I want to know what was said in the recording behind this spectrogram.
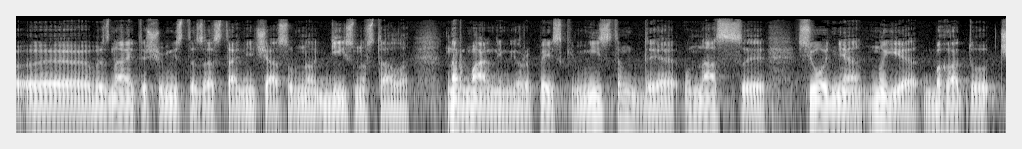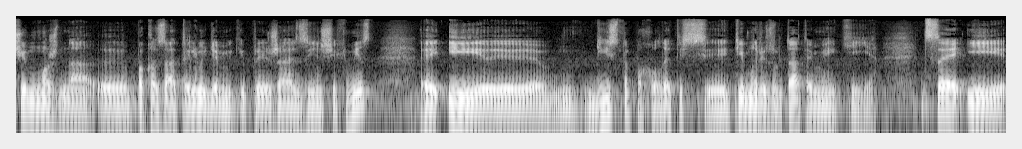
е, ви знаєте, що місто за останній час воно дійсно стало нормальним європейським містом, де у нас е, сьогодні ну, є багато чим можна е, показати людям, які приїжджають з інших міст, і дійсно похвалитись тими результатами, які є. Це і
